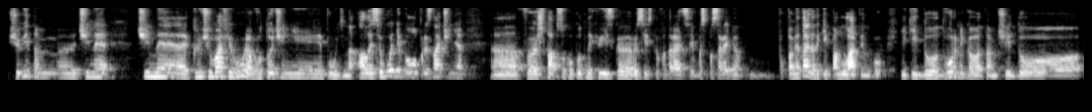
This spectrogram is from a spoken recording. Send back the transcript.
що він там е, чи не чи не ключова фігура в оточенні Путіна. Але сьогодні було призначення е, в штаб сухопутних військ Російської Федерації безпосередньо. Пам'ятаєте, такий пан Лапін був, який до Дворнікова там чи до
